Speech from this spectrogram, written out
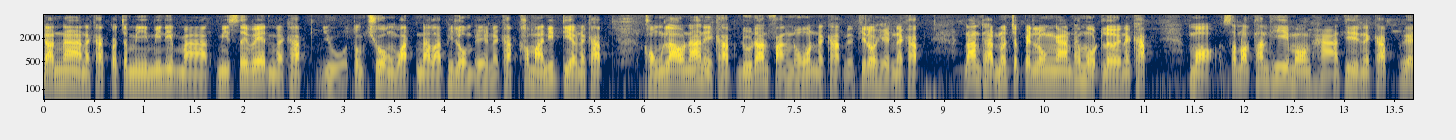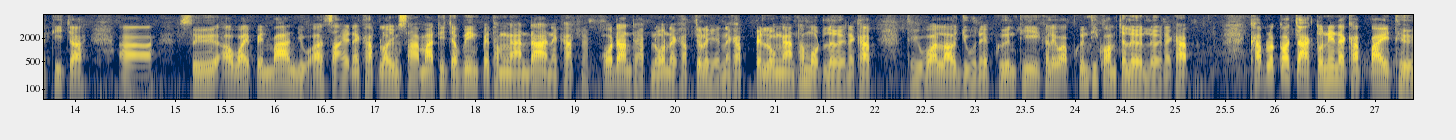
ด้านหน้านะครับก็จะมีมินิมาร์ทมีเซเว่นนะครับอยู่ตรงช่วงวัดนาราพิรมเองนะครับเข้ามานิดเดียวนะครับของเรานะเนี่ยครับดูด้านฝั่งโน้นนะครับเนี่ยที่เราเห็นนะครับด้านแถบโน้นจะเป็นโรงงานทั้งหมดเลยนะครับ เหมาะสำหรับท่านที่มองหาที่ดินนะครับ เพื่อที่จะซื้อเอาไว้เป็นบ้านอยู่อาศัยนะครับ เรายังสามารถที่จะวิ่งไปทำงานได้นะครับเพราะด้านแถบโน้นนะครับจะเราเห็นนะครับเป็นโรงงานทั้งหมดเลยนะครับ ถือว่าเราอยู่ในพื้นที่เขาเรียกว่าพื้นที่ความเจริญเลยนะครับ ครับแล้วก็จากตัวนี้นะครับไปถึง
